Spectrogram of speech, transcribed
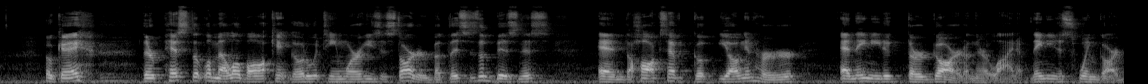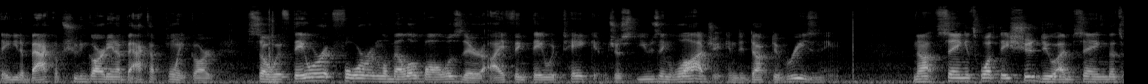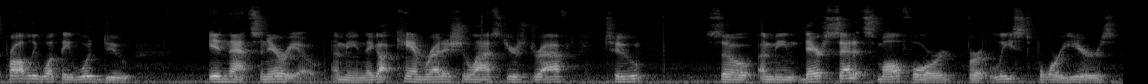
Okay? They're pissed that LaMelo Ball can't go to a team where he's a starter, but this is a business, and the Hawks have Young and Huerter, and they need a third guard on their lineup. They need a swing guard. They need a backup shooting guard and a backup point guard. So if they were at four and LaMelo Ball was there, I think they would take him, just using logic and deductive reasoning. Not saying it's what they should do, I'm saying that's probably what they would do in that scenario. I mean, they got Cam Reddish in last year's draft, too. So, I mean, they're set at small forward for at least four years.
